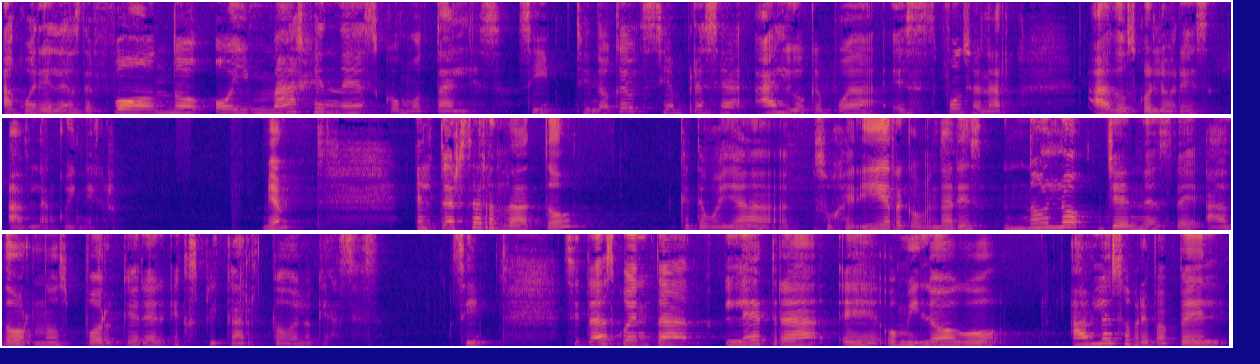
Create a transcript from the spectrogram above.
acuarelas de fondo o imágenes como tales, ¿sí? Sino que siempre sea algo que pueda funcionar a dos colores, a blanco y negro. Bien, el tercer dato que te voy a sugerir, recomendar es no lo llenes de adornos por querer explicar todo lo que haces, ¿sí? Si te das cuenta, letra eh, o mi logo habla sobre papel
